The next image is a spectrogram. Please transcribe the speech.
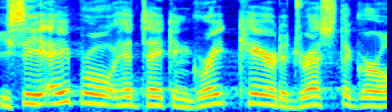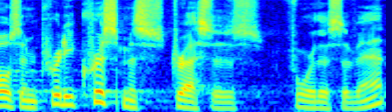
You see, April had taken great care to dress the girls in pretty Christmas dresses for this event.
